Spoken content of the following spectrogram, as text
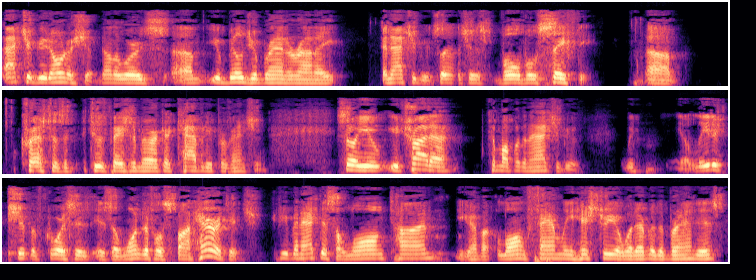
attribute ownership. In other words, um, you build your brand around a, an attribute such as Volvo safety. Uh, Crest is a toothpaste in America, cavity prevention. So you, you try to come up with an attribute. We, you know, leadership, of course, is, is a wonderful spot. Heritage. If you've been at this a long time, you have a long family history or whatever the brand is,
